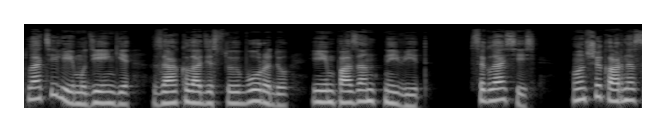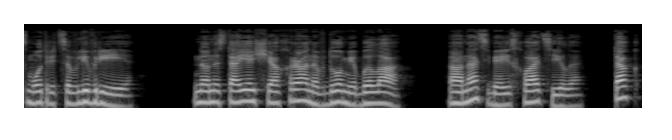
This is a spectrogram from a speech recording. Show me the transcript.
Платили ему деньги за окладистую бороду и импозантный вид. Согласись, он шикарно смотрится в ливрее. Но настоящая охрана в доме была – она тебя и схватила. Так?»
